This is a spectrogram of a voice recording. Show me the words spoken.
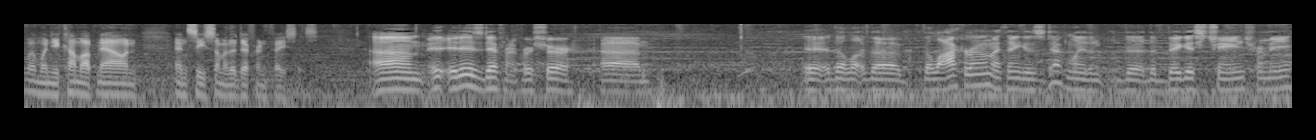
when, when you come up now and, and see some of the different faces? Um, it, it is different for sure. Um, it, the, the the locker room, I think, is definitely the, the, the biggest change for me.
